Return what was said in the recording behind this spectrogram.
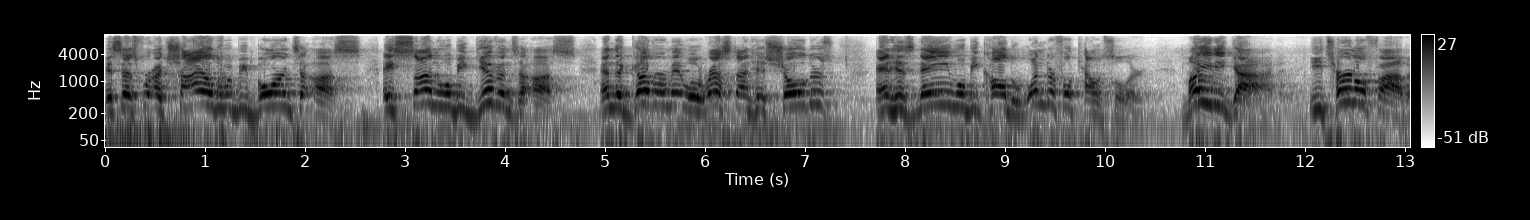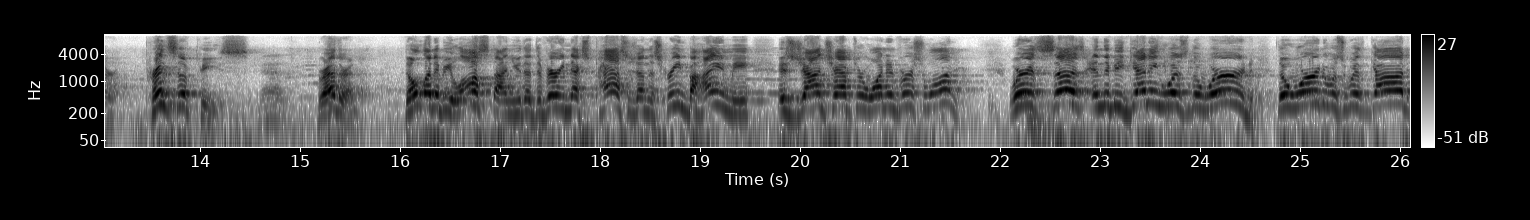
It says, For a child will be born to us, a son will be given to us, and the government will rest on his shoulders, and his name will be called Wonderful Counselor, Mighty God, Eternal Father, Prince of Peace. Amen. Brethren, don't let it be lost on you that the very next passage on the screen behind me is John chapter 1 and verse 1, where it says, In the beginning was the Word. The Word was with God.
